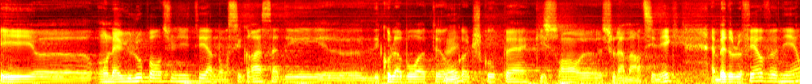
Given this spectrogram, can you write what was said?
Et euh, on a eu l'opportunité, hein, donc c'est grâce à des, collaborateurs, coachs copains qui sont sur la Martinique, eh ben, de le faire venir.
